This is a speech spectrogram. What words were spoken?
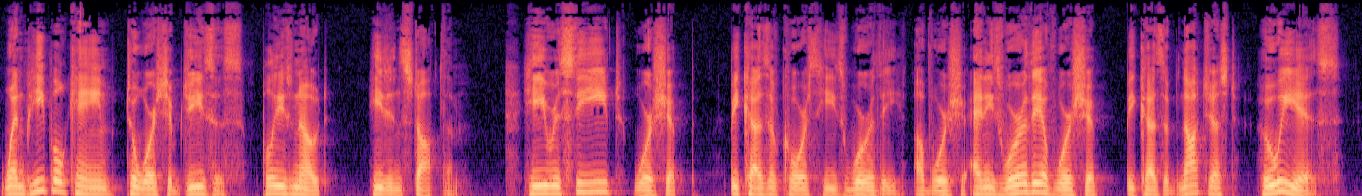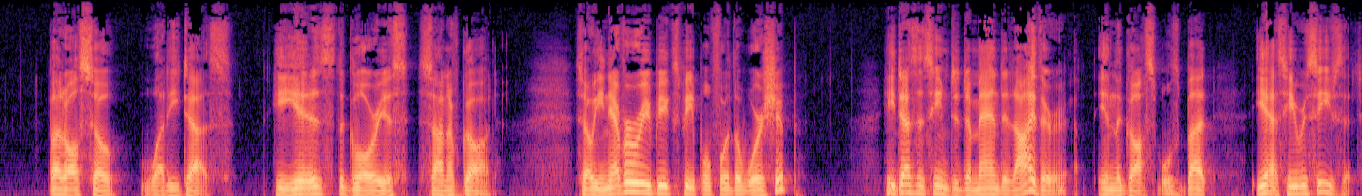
When people came to worship Jesus, please note, he didn't stop them. He received worship because, of course, he's worthy of worship. And he's worthy of worship because of not just who he is, but also what he does. He is the glorious Son of God. So he never rebukes people for the worship. He doesn't seem to demand it either in the Gospels, but Yes, he receives it.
